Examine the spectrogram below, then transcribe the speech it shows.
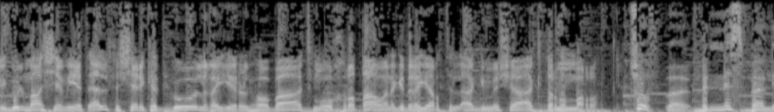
يقول ماشية مية ألف الشركة تقول غير الهوبات مو اخرطها وأنا قد غيرت الأقمشة أكثر من مرة شوف بالنسبة ل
